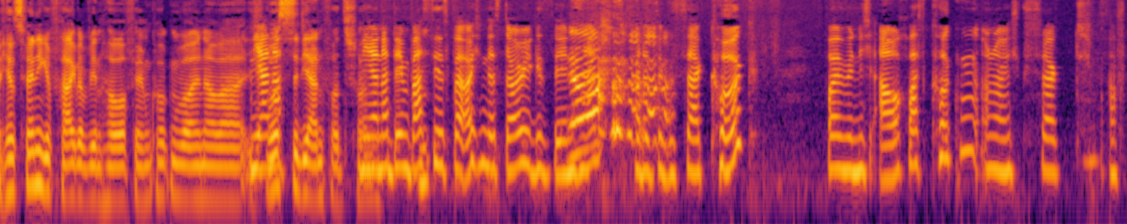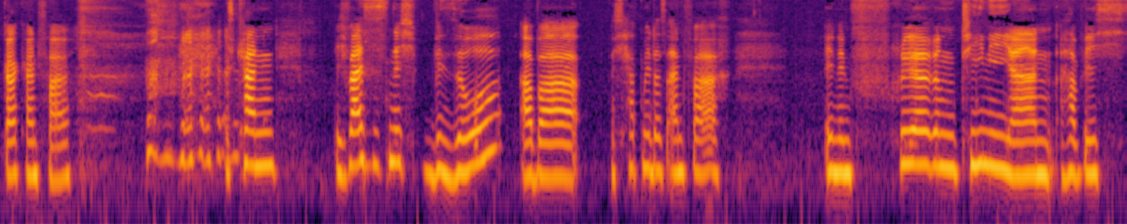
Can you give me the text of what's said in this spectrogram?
Ich habe Svenny gefragt, ob wir einen Horrorfilm gucken wollen, aber ich Ja, nach- wusste die Antwort schon. Ja, nachdem Basti es bei euch in der Story gesehen Ja. hat, hat er so gesagt, guck, wollen wir nicht auch was gucken? Und dann habe ich gesagt, auf gar keinen Fall. Ich kann, ich weiß es nicht wieso, aber ich habe mir das einfach in den früheren Teenie-Jahren habe ich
